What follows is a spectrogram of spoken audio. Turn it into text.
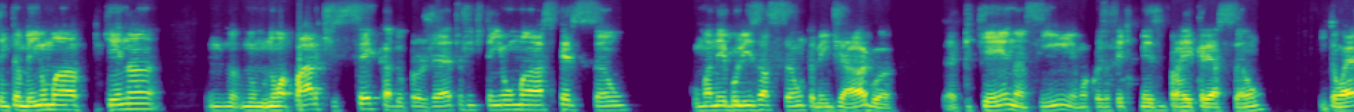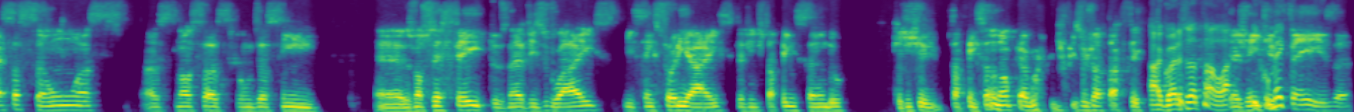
tem também uma pequena numa parte seca do projeto a gente tem uma aspersão uma nebulização também de água é, pequena assim é uma coisa feita mesmo para recreação então essas são as, as nossas vamos dizer assim é, os nossos efeitos né visuais e sensoriais que a gente está pensando que a gente está pensando não, porque agora é difícil já está feito. Agora já está lá. E a gente e como é que, fez. É.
